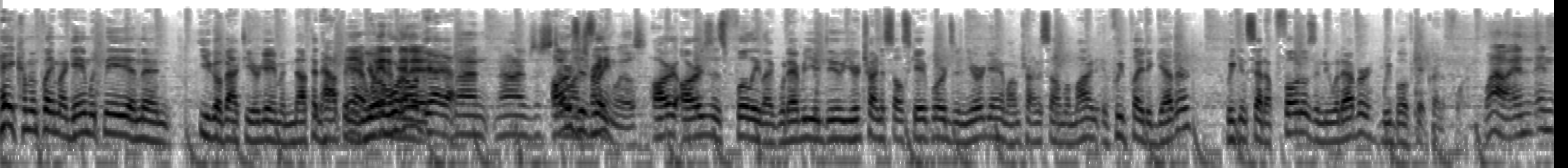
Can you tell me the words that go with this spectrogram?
hey, come and play my game with me, and then you go back to your game and nothing happened yeah, in your wait a world. minute. Yeah, yeah. Um, no, I'm just Ours on is training like wheels. Our, ours is fully like whatever you do. You're trying to sell skateboards in your game. I'm trying to sell them in mine. If we play together, we can set up photos and do whatever. We both get credit for it. Wow, and, and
